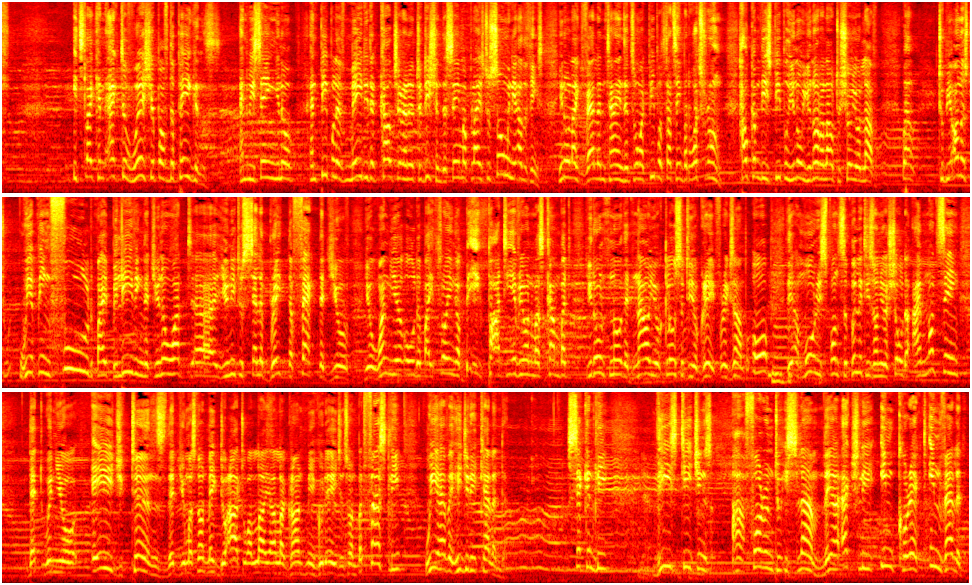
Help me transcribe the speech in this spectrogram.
it's like an act of worship of the pagans. And we're saying, you know, and people have made it a culture and a tradition. The same applies to so many other things. You know, like Valentine's and so on. People start saying, but what's wrong? How come these people, you know, you're not allowed to show your love? Well, to be honest, we are being fooled by believing that you know what, uh, you need to celebrate the fact that you're you're one year older by throwing a big party. Everyone must come, but you don't know that now you're closer to your grave, for example, or there are more responsibilities on your shoulder. I'm not saying that when your age turns that you must not make dua to Allah, Ya Allah grant me a good age and so on. But firstly, we have a Hijri calendar. Secondly, these teachings are foreign to Islam. They are actually incorrect, invalid.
